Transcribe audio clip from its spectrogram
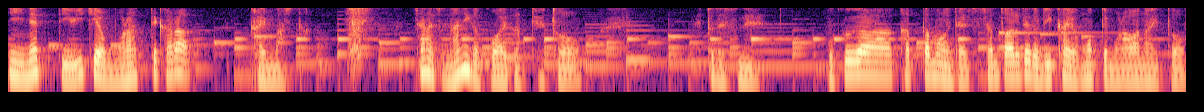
いいねっていう意見をもらってから買いました じゃないと何が怖いかっていうとえっとですね僕が買ったものに対してちゃんとある程度理解を持ってもらわないと、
